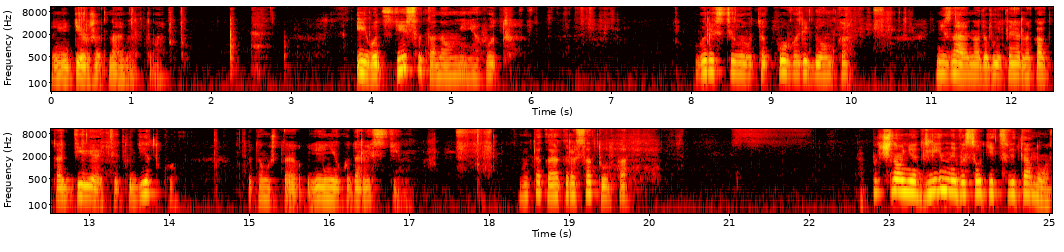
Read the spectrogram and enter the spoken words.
Они держат намертво. И вот здесь вот она у меня вот вырастила вот такого ребенка. Не знаю, надо будет, наверное, как-то отделять эту детку, потому что ей некуда расти. Вот такая красотулька. Обычно у нее длинный высокий цветонос.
